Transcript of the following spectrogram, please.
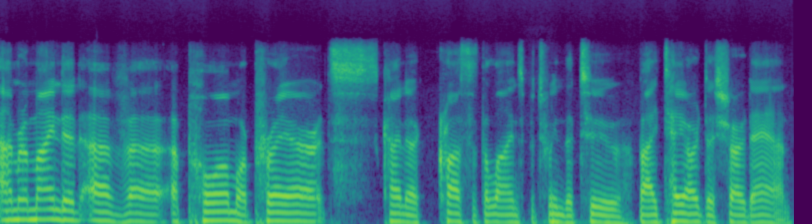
I'm reminded of uh, a poem or prayer. It's kind of crosses the lines between the two by Teilhard de Chardin.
